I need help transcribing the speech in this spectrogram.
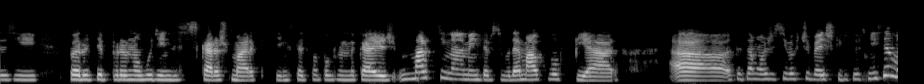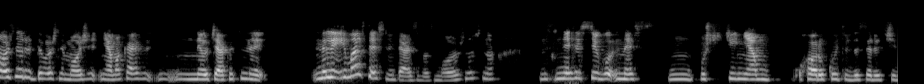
да си първите прено години да си скараш маркетинг, след това пък да кажеш, маркетинг не ме интересува, да е малко в пиар. А, след това може да си в човешки ресурси. Се може да редуваш, не може, няма как, не очаквате, не, нали, има естествено тази възможност, но не се сигур, не, почти няма хора, които да са, речи,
